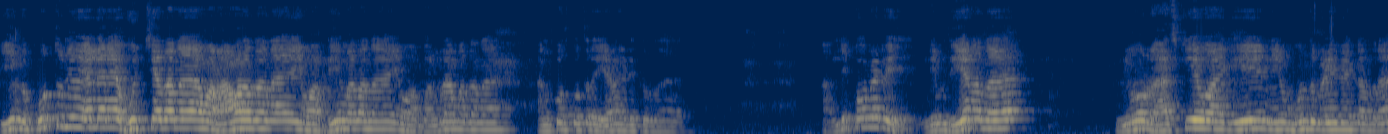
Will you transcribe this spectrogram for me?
ಹಿಂಗೆ ಕೂತು ನೀವು ಎಲ್ಲರೇ ಹುಚ್ಚಿ ಅದಾನ ಅವ ರಾವಣ ಅದಾನ, ಇವ ಭೀಮ್ ಅದಾನ, ಇವ ಬಲರಾಮ್ ಅದಾನ ಅನ್ಕೋತ ಕೂತ್ರೆ ಏನು ನಡೀತದ? ಅಲ್ಲಿಗೆ ಹೋಗ್ಬೇಡ್ರಿ ನಿಮ್ದು ಏನದ? ನೀವು ರಾಜಕೀಯವಾಗಿ ನೀವು ಮುಂದೆ ಬೆಳಿಬೇಕಂದ್ರೆ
